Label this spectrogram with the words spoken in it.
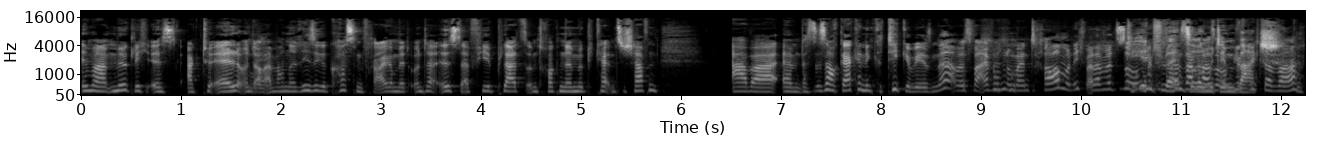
immer möglich ist aktuell und auch einfach eine riesige Kostenfrage mitunter ist, da viel Platz und trockene Möglichkeiten zu schaffen. Aber ähm, das ist auch gar keine Kritik gewesen, ne? Aber es war einfach nur mein Traum und ich war damit so Die Influencerin mit so dem war.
